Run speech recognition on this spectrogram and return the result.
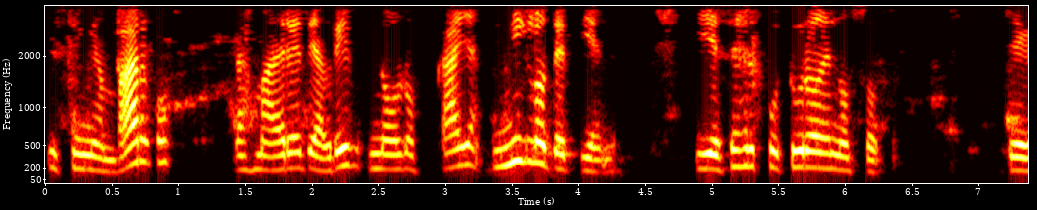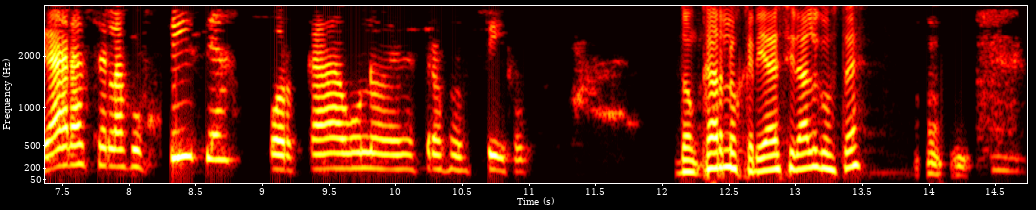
Y sin embargo, las madres de abril no los callan ni los detienen. Y ese es el futuro de nosotros. Llegar a hacer la justicia por cada uno de nuestros hijos. Don Carlos, ¿quería decir algo usted?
